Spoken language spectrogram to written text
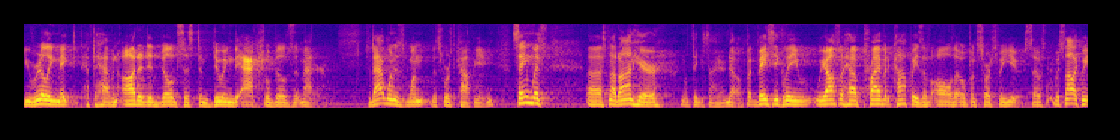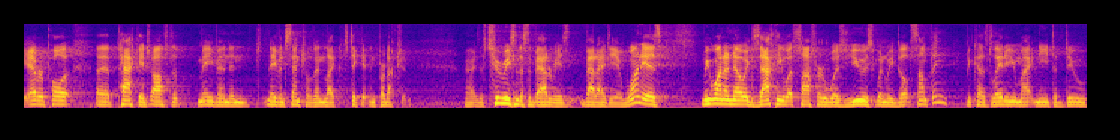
you really make, have to have an audited build system doing the actual builds that matter. So that one is one that's worth copying. Same with, uh, it's not on here, I don't think it's on here, no. But basically, we also have private copies of all the open source we use. So it's not like we ever pull a, package off the Maven and Maven Central and like stick it in production. All right, there's two reasons that's a bad, reason, bad idea. One is we want to know exactly what software was used when we built something, because later you might need to do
